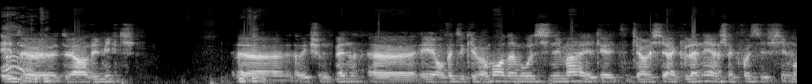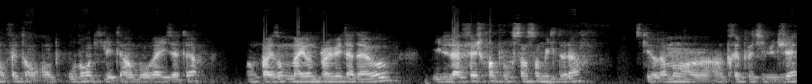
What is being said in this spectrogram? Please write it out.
et Ah, de, ok. de Harvey Milk. Euh, avec Sean Penn euh, et en fait qui est vraiment un amoureux de cinéma et qui a, qui a réussi à glaner à chaque fois ses films en fait en, en prouvant qu'il était un bon réalisateur donc par exemple My Own Private Idaho il l'a fait je crois pour 500 000 dollars ce qui est vraiment un, un très petit budget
